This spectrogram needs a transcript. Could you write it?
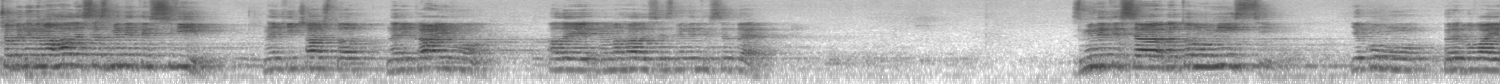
щоб не намагалися змінити світ, на який часто нарікаємо, але намагалися змінити себе. Змінитися на тому місці, якому перебуває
